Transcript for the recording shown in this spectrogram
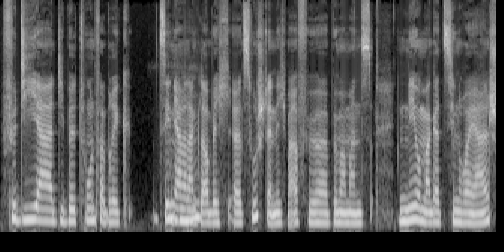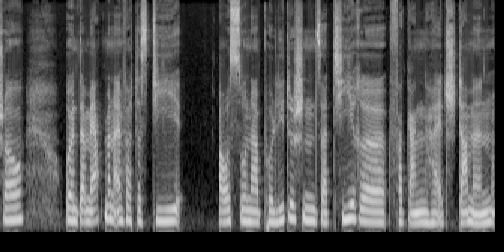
für die ja die Bildtonfabrik zehn Jahre mhm. lang, glaube ich, äh, zuständig war für Böhmermanns Neo-Magazin Royal Show. Und da merkt man einfach, dass die aus so einer politischen Satire-Vergangenheit stammen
